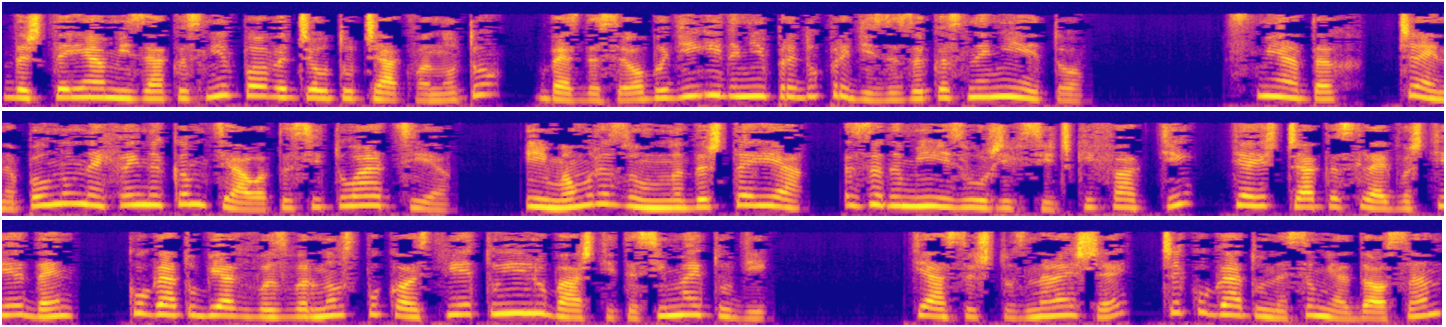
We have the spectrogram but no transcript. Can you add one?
дъщеря ми закъсня повече от очакваното, без да се обади и да ни предупреди за закъснението. Смятах, че е напълно нехайна към цялата ситуация. Имам разумна дъщеря. За да ми изложи всички факти, тя изчака следващия ден, когато бях възвърнал спокойствието и любащите си методи. Тя също знаеше, че когато не съм ядосан,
